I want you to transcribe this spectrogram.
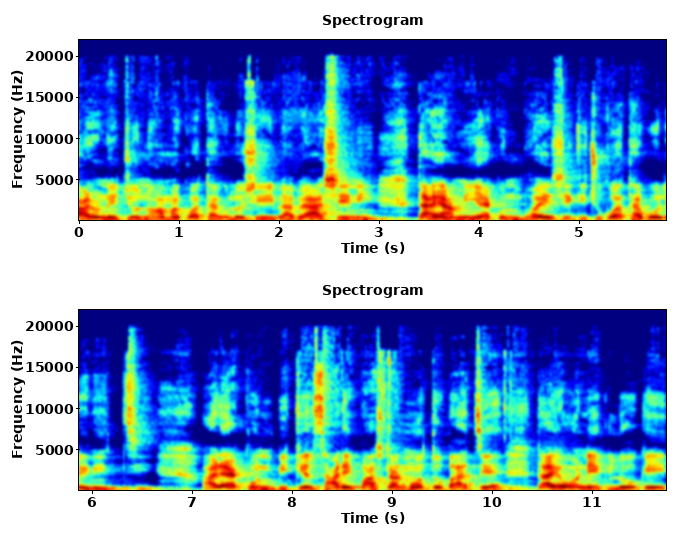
কারণের জন্য আমার কথাগুলো সেইভাবে আসেনি, তাই আমি এখন ভয়েসে কিছু কথা বলে নিচ্ছি। আর এখন বিকেল সাড়ে পাঁচটার মতো বাজে, তাই অনেক লোক এই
